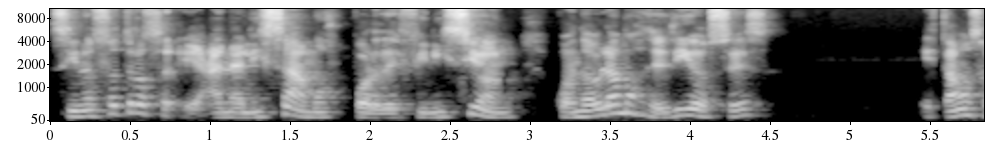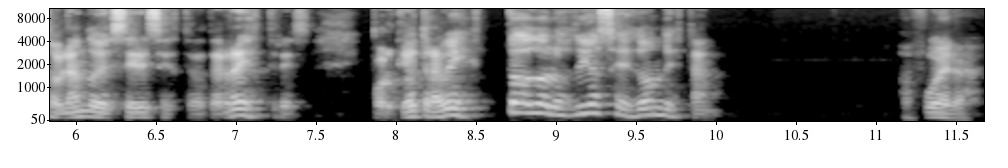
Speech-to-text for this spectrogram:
si nosotros eh, analizamos por definición, cuando hablamos de dioses, estamos hablando de seres extraterrestres, porque otra vez, todos los dioses, ¿dónde están? Afuera.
